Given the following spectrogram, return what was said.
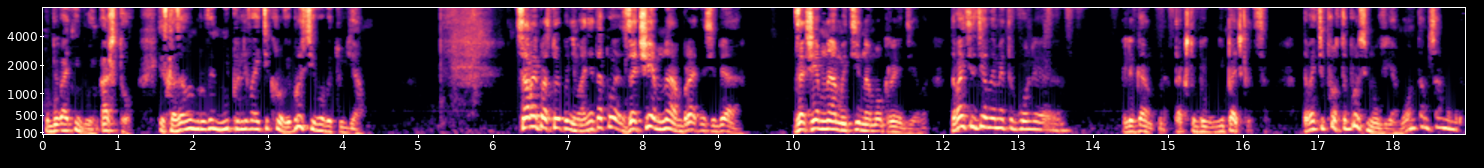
Убивать не будем. А что? И сказал им Рувен, не проливайте крови, бросьте его в эту яму. Самое простое понимание такое, зачем нам брать на себя, зачем нам идти на мокрое дело? Давайте сделаем это более элегантно, так, чтобы не пачкаться. Давайте просто бросим его в яму, он там сам умрет.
